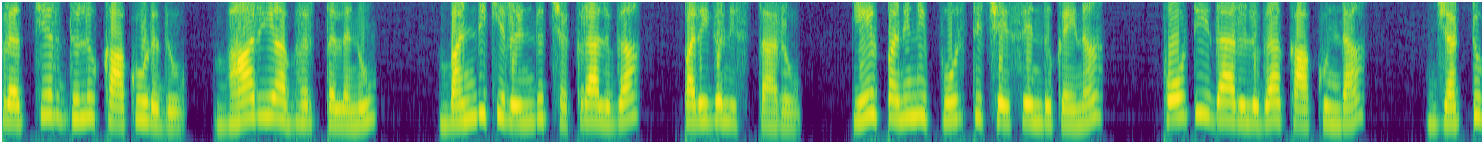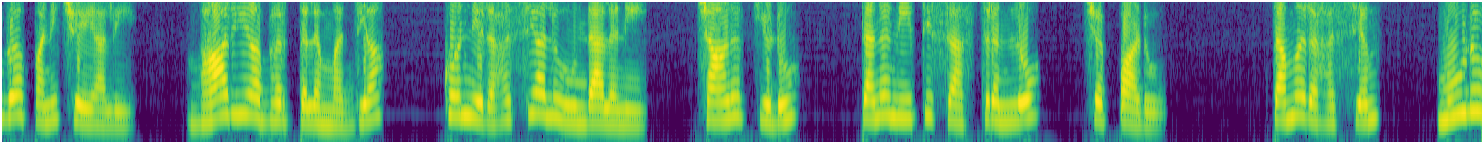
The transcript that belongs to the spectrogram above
ప్రత్యర్థులు కాకూడదు. భార్యాభర్తలను బండికి రెండు చక్రాలుగా పరిగణిస్తారు. ఏ పనిని పూర్తి చేసేందుకైనా పోటీదారులుగా కాకుండా జట్టుగా పనిచేయాలి భార్యాభర్తల మధ్య కొన్ని రహస్యాలు ఉండాలని చాణక్యుడు తన నీతిశాస్త్రంలో చెప్పాడు. తమ రహస్యం మూడో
